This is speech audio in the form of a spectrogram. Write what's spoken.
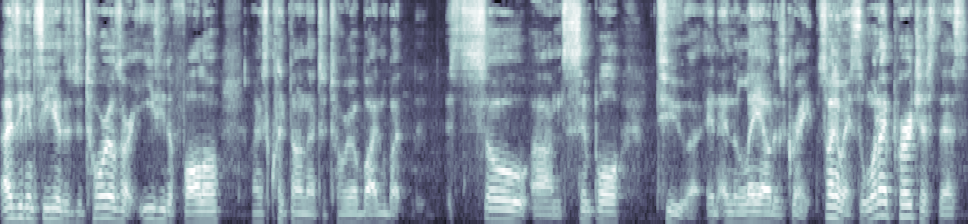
as you can see here, the tutorials are easy to follow. I just clicked on that tutorial button, but it's so um, simple to, uh, and, and the layout is great. So anyway, so when I purchased this,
